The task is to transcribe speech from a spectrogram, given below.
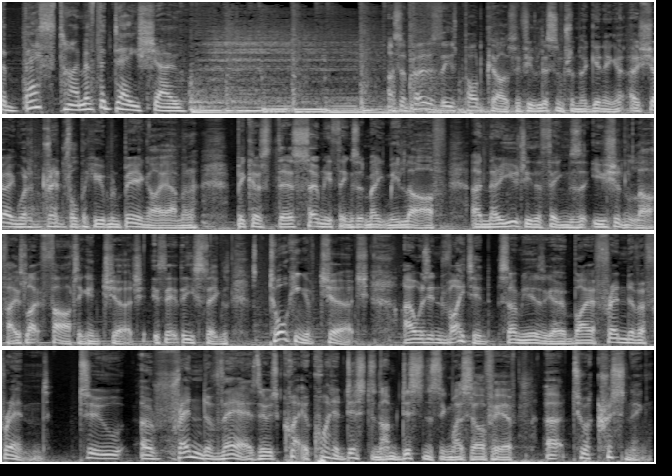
The best time of the day show. I suppose these podcasts, if you've listened from the beginning, are showing what a dreadful human being I am, and because there's so many things that make me laugh, and they're usually the things that you shouldn't laugh at. It's like farting in church. Is it these things? Talking of church, I was invited some years ago by a friend of a friend to a friend of theirs. It was quite quite a distance. I'm distancing myself here uh, to a christening.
